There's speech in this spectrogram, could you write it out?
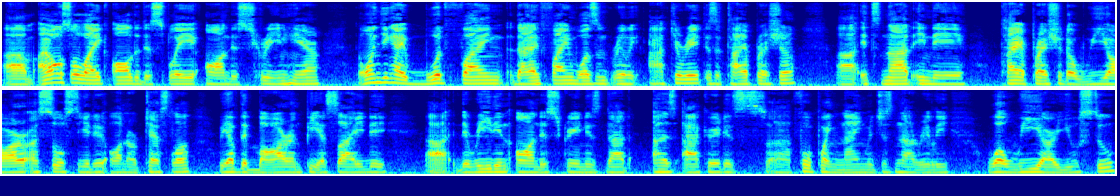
Um, I also like all the display on the screen here. The only thing I would find that I find wasn't really accurate is the tire pressure. Uh, it's not in the tire pressure that we are associated on our Tesla. We have the bar and PSI the uh, the reading on the screen is not as accurate. As uh, 4.9 which is not really what we are used to.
